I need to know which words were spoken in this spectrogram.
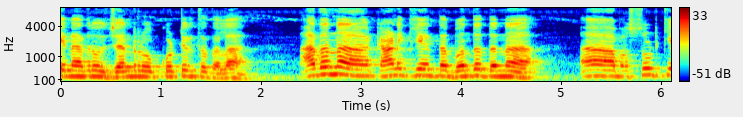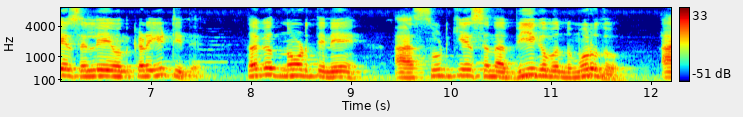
ಏನಾದರೂ ಜನರು ಕೊಟ್ಟಿರ್ತದಲ್ಲ, ಅದನ್ನು ಕಾಣಿಕೆ ಅಂತ ಬಂದದ್ದನ್ನು ಸೂಟ್ ಕೇಸಲ್ಲಿ ಒಂದು ಕಡೆ ಇಟ್ಟಿದ್ದೆ. ತೆಗೆದು ನೋಡ್ತೀನಿ. ಆ ಸೂಟ್ ಕೇಸನ್ನು ಬೀಗವನ್ನು ಮುರಿದು, ಆ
